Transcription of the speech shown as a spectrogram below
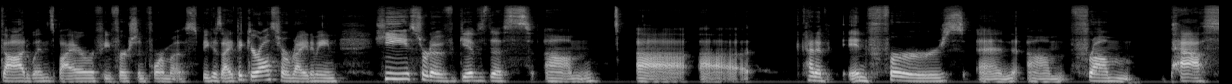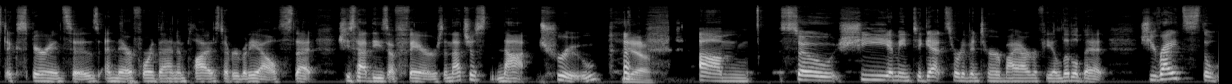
Godwin's biography first and foremost, because I think you're also right. I mean, he sort of gives this um, uh, uh, kind of infers and um, from past experiences and therefore then implies to everybody else that she's had these affairs. And that's just not true. Yeah. Um so she, I mean, to get sort of into her biography a little bit, she writes the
